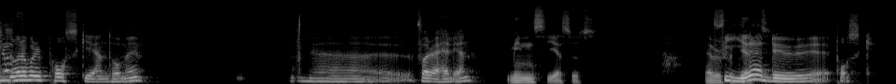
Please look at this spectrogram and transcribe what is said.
Nu har det varit påsk igen Tommy. Uh, förra helgen. Minns Jesus. Never Firar forget. du eh, påsk?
